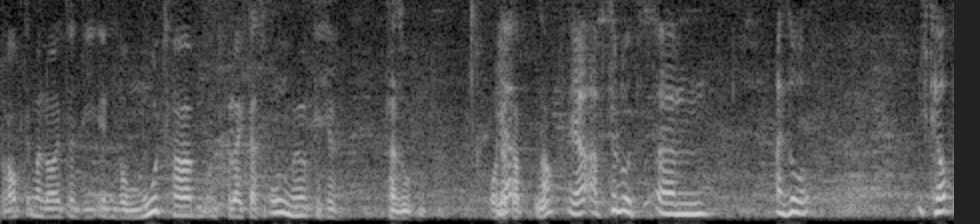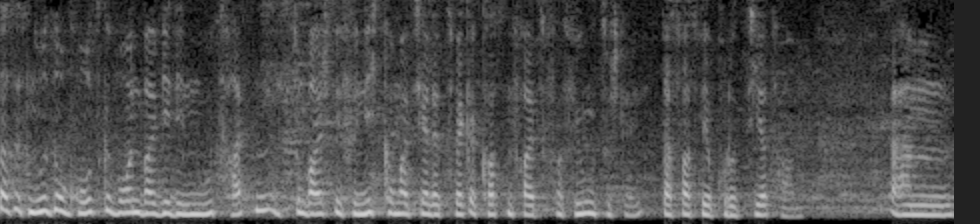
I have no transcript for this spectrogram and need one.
braucht immer Leute, die irgendwo Mut haben und vielleicht das Unmögliche versuchen. Oder ja, ne? ja, absolut. Ähm, also ich glaube, das ist nur so groß geworden, weil wir den Mut hatten, es zum Beispiel für nicht kommerzielle Zwecke kostenfrei zur Verfügung zu stellen. Das, was wir produziert haben. Ähm,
